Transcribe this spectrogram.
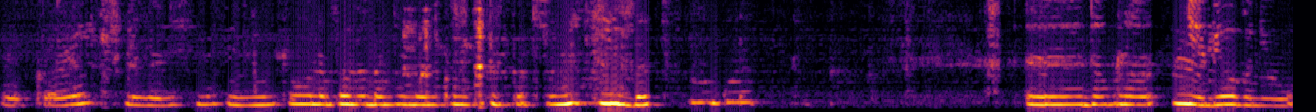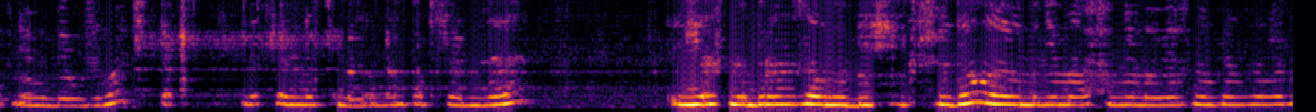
Okej, okay. włączyło. Na pewno będzie nam konkret potrzebny feedback w ogóle. Yy, dobra, nie, białego nie, nie lubię używać. Tak, na pewno to będą nam potrzebne. Jasno brązowy by się przydał, ale nie ma, nie ma jasno brązowego.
